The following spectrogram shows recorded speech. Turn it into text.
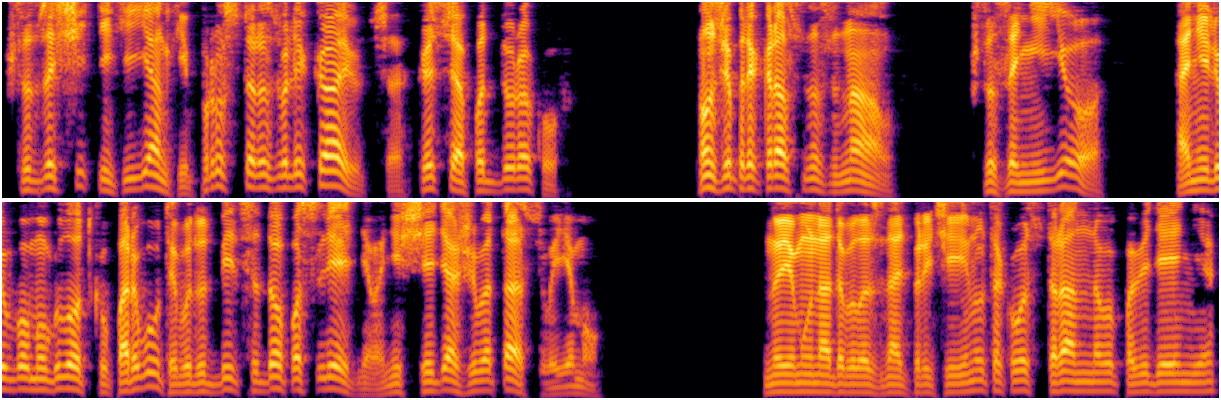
что защитники Янки просто развлекаются, кося под дураков. Он же прекрасно знал, что за нее они любому глотку порвут и будут биться до последнего, не щадя живота своему. Но ему надо было знать причину такого странного поведения,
